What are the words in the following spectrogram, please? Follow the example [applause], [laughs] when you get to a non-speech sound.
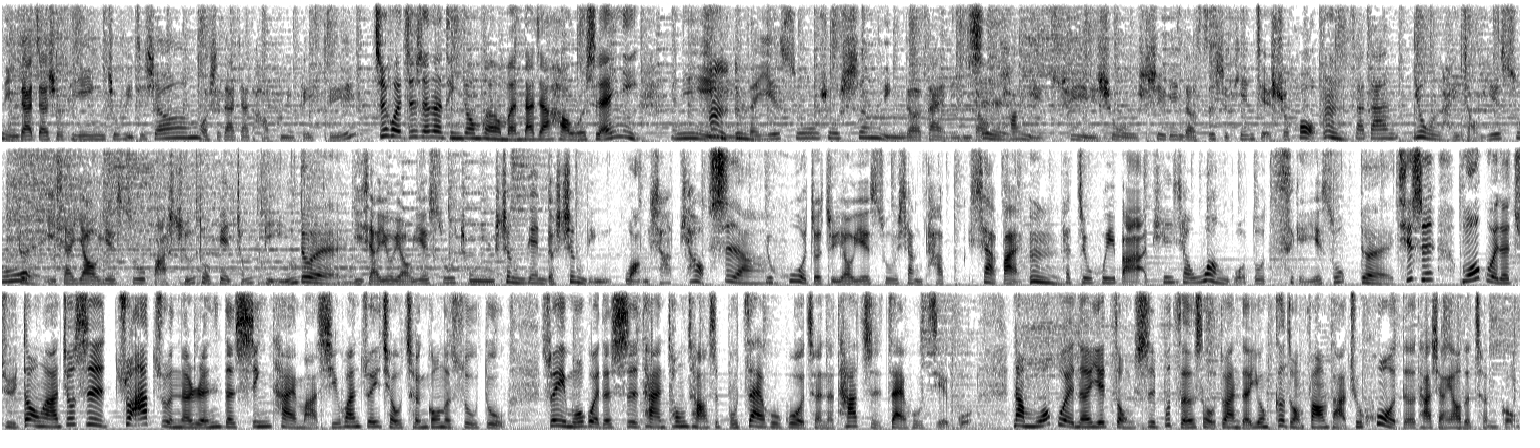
欢迎大家收听《智慧之声》，我是大家的好朋友 Grace。智慧之声的听众朋友们，大家好，我是 Annie。你、嗯嗯在耶稣受圣灵的带领到是旷野去受试炼的四十天结束后，嗯撒旦又来找耶稣，对一下要耶稣把石头变成饼，对，一下又要耶稣从圣殿的圣灵往下跳，是啊，又或者只要耶稣向他下拜，嗯他就会把天下万国都赐给耶稣。对，其实魔鬼的举动啊，就是抓准了人的心态嘛，喜欢追求成功的速度，所以魔鬼的试探通常是不在乎过程的，他只在乎结果。那魔鬼呢，也总是不择手段的用各种方法去获得他想要的成功。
